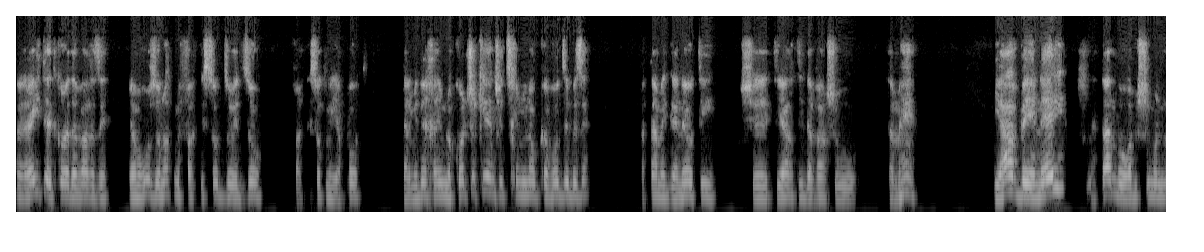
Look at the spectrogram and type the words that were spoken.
ראית את כל הדבר הזה, ואמרו זונות מפרכסות זו את זו, מפרכסות מייפות, תלמידי חיים לא כל שכן שצריכים לנהוג כבוד זה בזה. אתה מגנה אותי שתיארתי דבר שהוא תמהה. יאהב בעיני, נתן בו רבי שמעון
